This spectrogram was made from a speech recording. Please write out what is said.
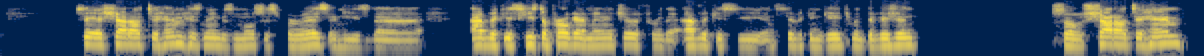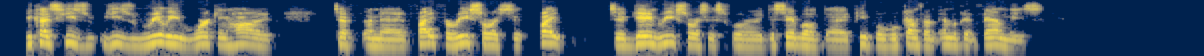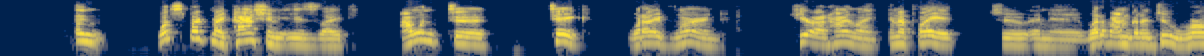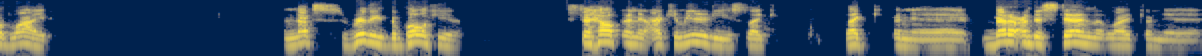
say a shout out to him. His name is Moses Perez and he's the advocacy, he's the program manager for the advocacy and civic engagement division. So shout out to him because he's he's really working hard to and, uh, fight for resources, fight to gain resources for disabled uh, people who come from immigrant families and what sparked my passion is like I want to take what I've learned here at Highline and apply it to and uh, whatever I'm gonna do worldwide. And that's really the goal here, is to help in our communities like like and uh, better understand like and uh,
